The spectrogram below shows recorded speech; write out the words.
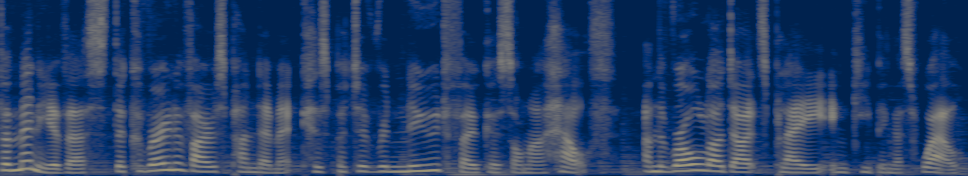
For many of us, the coronavirus pandemic has put a renewed focus on our health and the role our diets play in keeping us well.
